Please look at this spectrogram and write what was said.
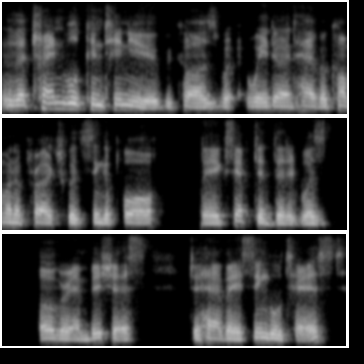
The trend will continue because we don't have a common approach with Singapore. They accepted that it was over ambitious to have a single test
